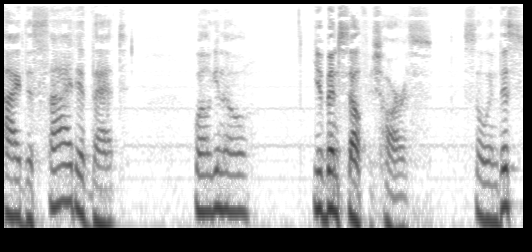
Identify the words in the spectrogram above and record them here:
I decided that, well, you know, you've been selfish, Horace. So in this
